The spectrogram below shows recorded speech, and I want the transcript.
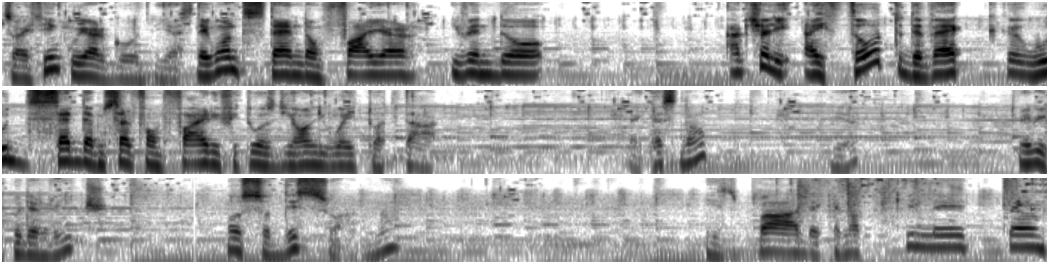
So I think we are good, yes. They won't stand on fire, even though... Actually, I thought the Vek would set themselves on fire if it was the only way to attack. I guess not. Yeah. Maybe couldn't reach. Also this one is bad, I cannot kill it. Um,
